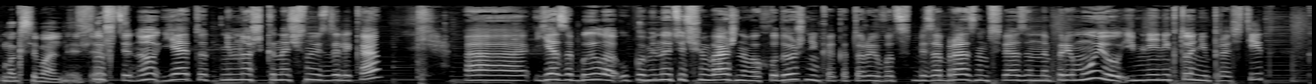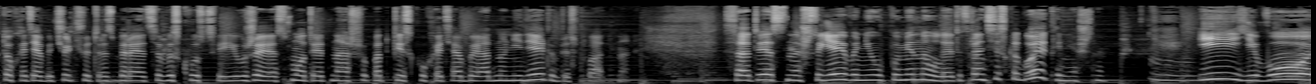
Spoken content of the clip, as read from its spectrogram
максимальный эффект? Слушайте, ну я тут немножечко начну издалека. А, я забыла упомянуть очень важного художника, который вот с безобразным связан напрямую, и мне никто не простит, кто хотя бы чуть-чуть разбирается в искусстве и уже смотрит нашу подписку хотя бы одну неделю бесплатно. Соответственно, что я его не упомянула. Это Франциско Гоя, конечно. И его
